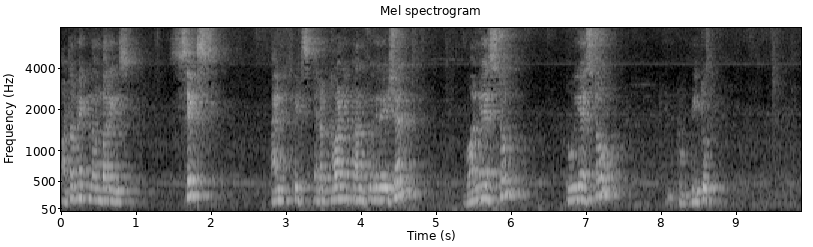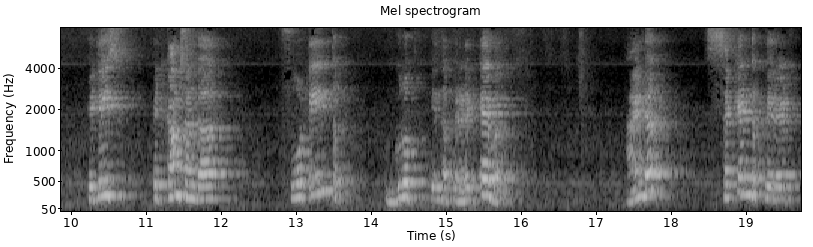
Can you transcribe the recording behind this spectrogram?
atomic number is 6 and its electronic configuration 1s2, 2s2 and 2p2. It is it comes under 14th group in the periodic table and second period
